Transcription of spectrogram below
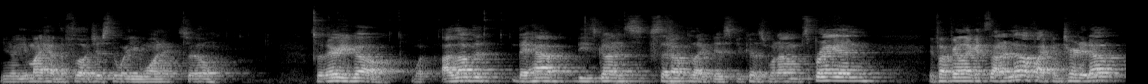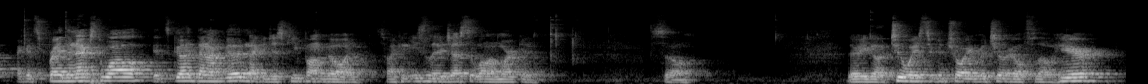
You know, you might have the flow just the way you want it. So, so there you go. I love that they have these guns set up like this because when I'm spraying, if I feel like it's not enough, I can turn it up. I can spray the next wall. It's good, then I'm good, and I can just keep on going. So I can easily adjust it while I'm working. So there you go. Two ways to control your material flow here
